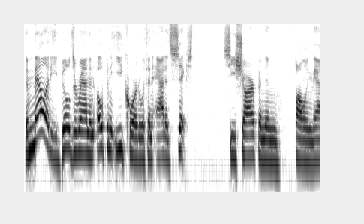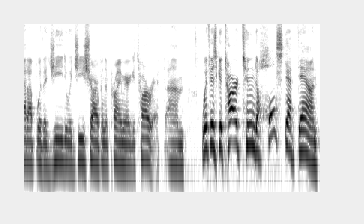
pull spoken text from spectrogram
The melody builds around an open E chord with an added sixth, C sharp, and then following that up with a G to a G sharp in the primary guitar riff. Um, with his guitar tuned a whole step down,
